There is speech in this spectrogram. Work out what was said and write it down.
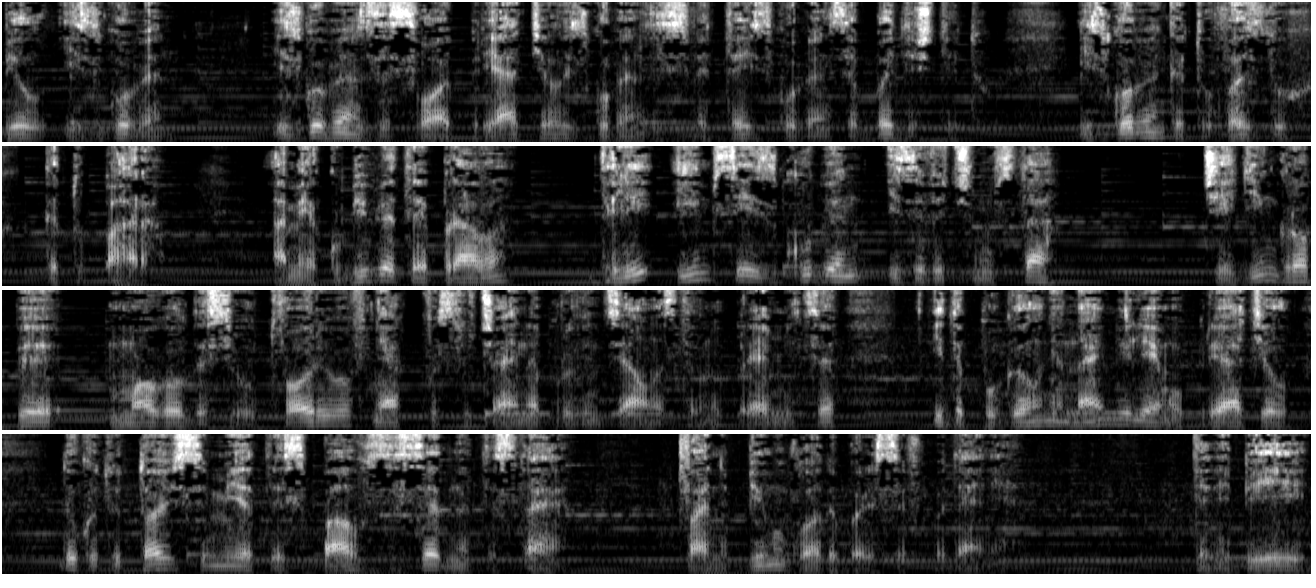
бил изгубен? Изгубен за своя приятел, изгубен за света, изгубен за бъдещето. Изгубен като въздух, като пара. Ами ако Библията е права, дали им се е изгубен и за вечността? Че един гроб е могъл да се отвори в някаква случайна провинциална станоприемница и да погълне най-милия му приятел, докато той самият е спал в съседната стая. Това не би могло да бъде съвпадение. Да не би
